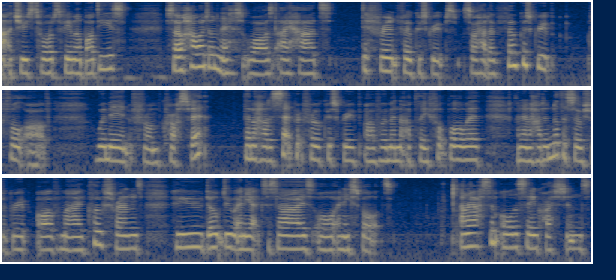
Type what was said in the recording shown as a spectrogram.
attitudes towards female bodies. So, how I done this was I had different focus groups. So, I had a focus group full of women from CrossFit. Then I had a separate focus group of women that I play football with, and then I had another social group of my close friends who don't do any exercise or any sports and I asked them all the same questions,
